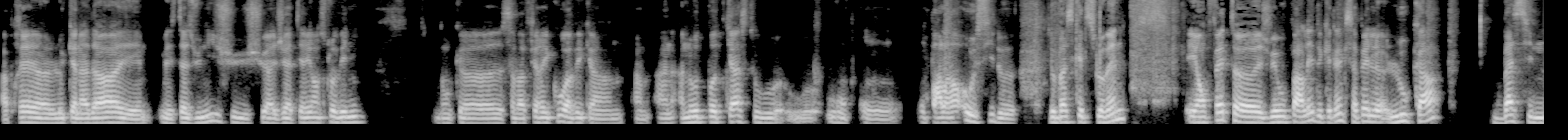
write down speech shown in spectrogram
après le Canada et les États-Unis, j'ai atterri en Slovénie. Donc, euh, ça va faire écho avec un, autre podcast où, on, parlera aussi de, basket slovène. Et en fait, euh, je vais vous parler de quelqu'un qui s'appelle Luka Bassin.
